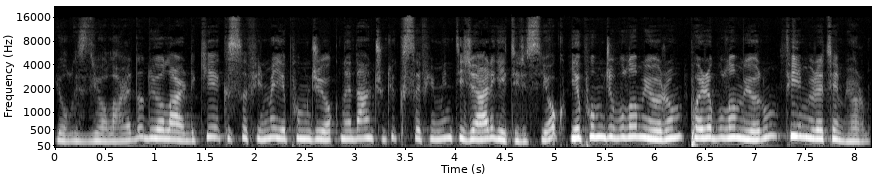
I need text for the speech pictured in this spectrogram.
yol izliyorlardı. Diyorlardı ki kısa filme yapımcı yok. Neden? Çünkü kısa filmin ticari getirisi yok. Yapımcı bulamıyorum, para bulamıyorum, film üretemiyorum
